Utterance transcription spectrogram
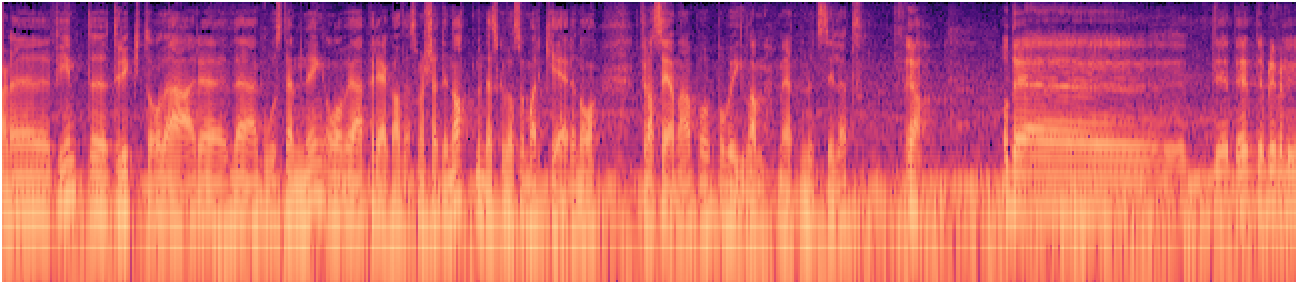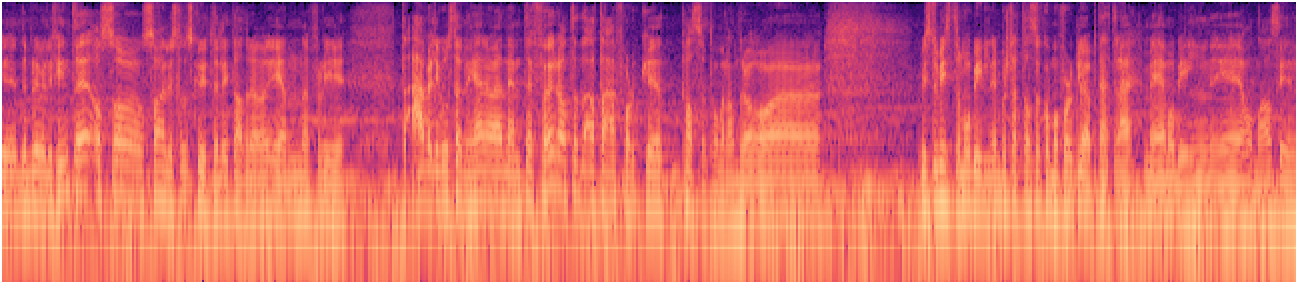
er det fint, eh, trygt, og det er, eh, det er god stemning. Og vi er prega av det som har skjedd i natt, men det skal vi også markere nå fra scenen på, på Bygvam med et minutts stillhet. Ja. Og det, det, det, det, blir veldig, det blir veldig fint, det. Og så så har jeg lyst til å skryte litt av dere igjen, fordi det er veldig god stemning her. Og jeg har nevnt det før, at, at det er folk eh, passer på hverandre. Og øh, hvis du mister mobilen din på sletta, så kommer folk løpende etter deg med mobilen i hånda og sier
